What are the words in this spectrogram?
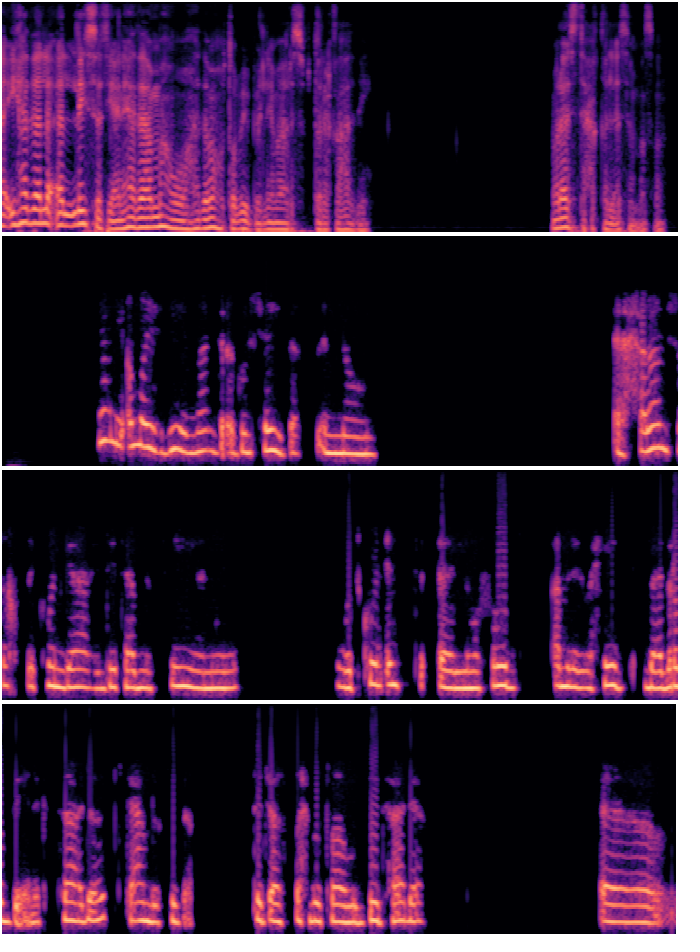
آه هذا ليست يعني هذا ما هو هذا ما هو طبيب اللي يمارس بالطريقة هذه. ولا يستحق الاسم أصلا. يعني الله يهديه ما أقدر أقول شيء بس إنه حرام شخص يكون قاعد يتعب نفسيا و... وتكون أنت المفروض امل الوحيد بعد ربي إنك تساعده تعامله كذا تجاه تحبطه وتزيد هذا. آه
